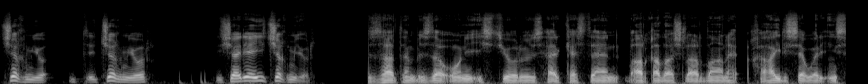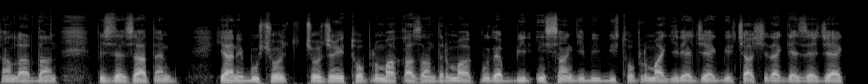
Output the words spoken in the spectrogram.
çıkmıyor. Çıkmıyor. Dışarıya hiç çıkmıyor. Zaten biz de onu istiyoruz herkesten, arkadaşlardan, hayırsever insanlardan. Biz de zaten yani bu ço- çocuğu topluma kazandırmak, bu da bir insan gibi bir topluma girecek, bir çarşıda gezecek.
